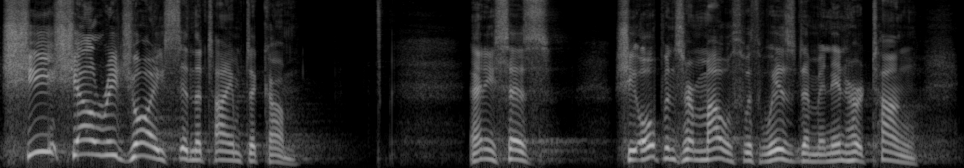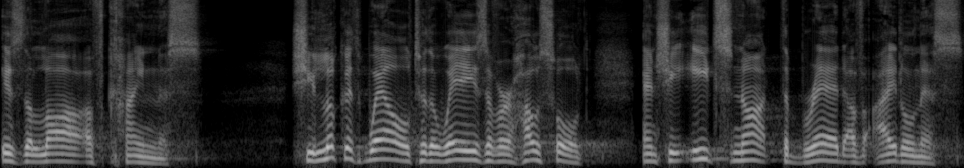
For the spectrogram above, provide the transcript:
She shall rejoice in the time to come. And he says, she opens her mouth with wisdom, and in her tongue is the law of kindness. She looketh well to the ways of her household, and she eats not the bread of idleness.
